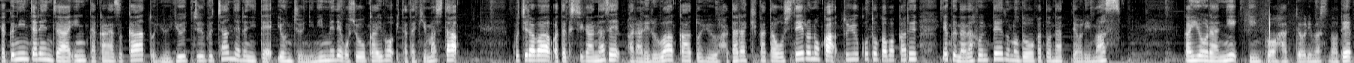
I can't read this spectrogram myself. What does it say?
100人チャレンジャー in 宝塚という YouTube チャンネルにて42人目でご紹介をいただきました。こちらは私がなぜパラレルワーカーという働き方をしているのかということがわかる約7分程度の動画となっております。概要欄にリンクを貼っておりますので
